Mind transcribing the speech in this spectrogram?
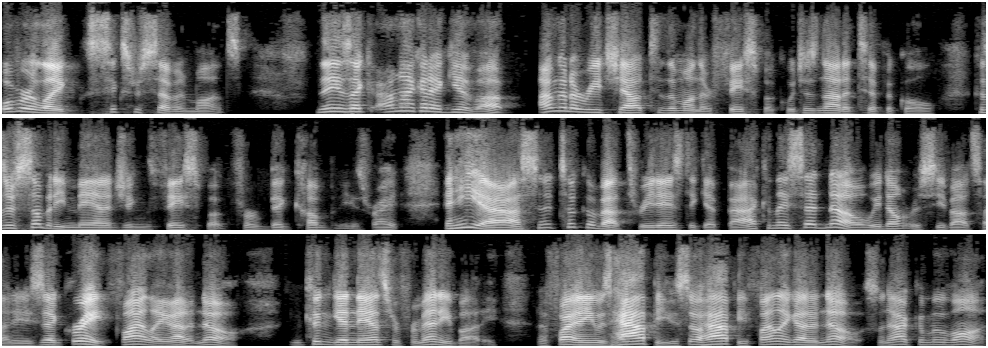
over like six or seven months then he's like, I'm not going to give up. I'm going to reach out to them on their Facebook, which is not a typical because there's somebody managing Facebook for big companies, right? And he asked, and it took him about three days to get back, and they said, no, we don't receive outside. He said, great, finally, I got to know. Couldn't get an answer from anybody. And finally, he was happy. He was so happy. Finally, got a no. So now I can move on.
